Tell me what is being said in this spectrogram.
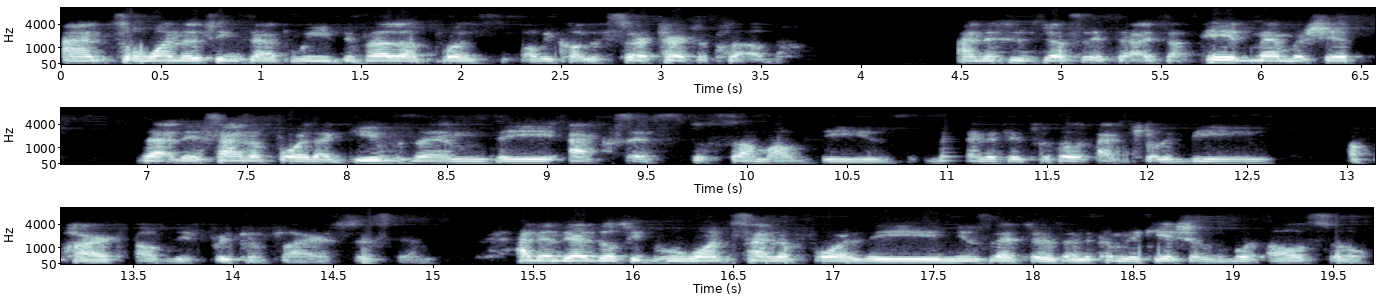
And so one of the things that we developed was what we call the Sir Turtle Club. And this is just, it's a, it's a paid membership that they sign up for that gives them the access to some of these benefits without actually being a part of the frequent flyer system. And then there are those people who want to sign up for the newsletters and the communications, but also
